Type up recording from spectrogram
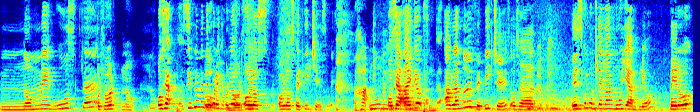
No me gusta. por favor, no. O sea, simplemente, O, por por ejemplo, favor, o sí. los o los fetiches, güey. Ajá, no, güey. O sea, hay que sí. hablando de fetiches, o sea, es como un tema muy amplio, pero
